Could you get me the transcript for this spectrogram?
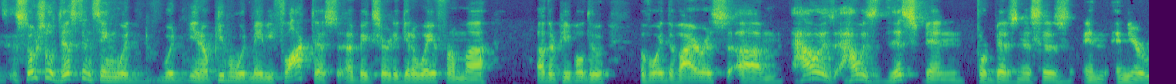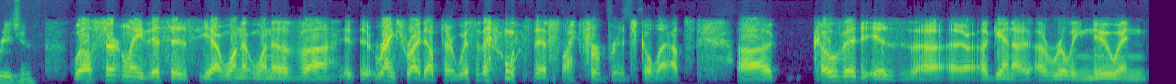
social distancing would would you know people would maybe flock to a Big Sur to get away from uh, other people to avoid the virus. Um, how is how has this been for businesses in in your region? Well, certainly this is yeah one of one of uh, it, it, ranks right up there with the, with the Pfeiffer Bridge collapse. Uh, COVID is uh, uh again a, a really new and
